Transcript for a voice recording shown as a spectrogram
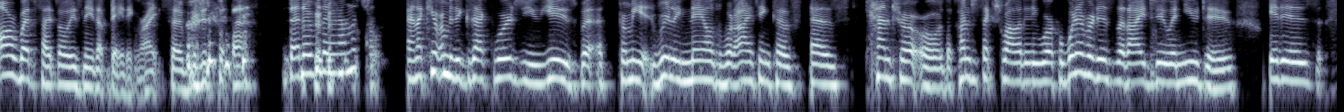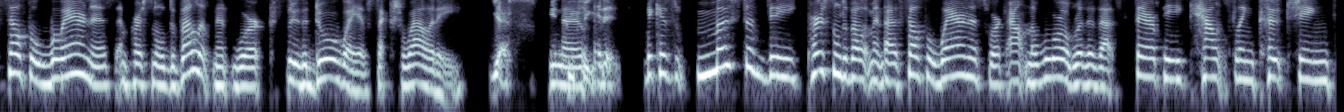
our websites always need updating, right? So we just put that that over there on the top. and I can't remember the exact words you used, but uh, for me, it really nailed what I think of as Tantra or the contrasexuality work or whatever it is that I do and you do. It is self awareness and personal development work through the doorway of sexuality. Yes. You know, it, because most of the personal development uh, self-awareness work out in the world whether that's therapy counseling coaching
